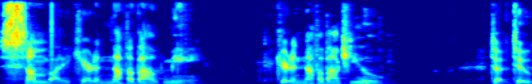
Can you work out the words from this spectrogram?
somebody cared enough about me, cared enough about you to, to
